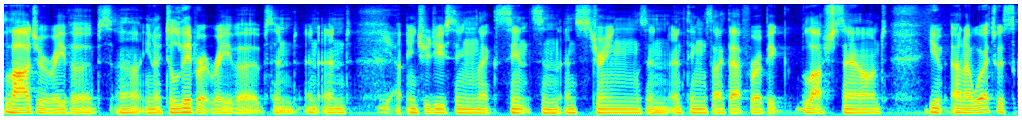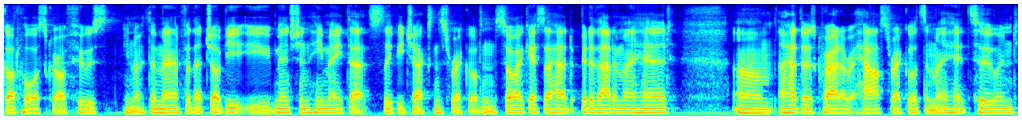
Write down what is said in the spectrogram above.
larger reverbs, uh, you know, deliberate reverbs and and and Yeah. uh, introducing like synths and, and strings and, and things like that for a big lush sound. You and I worked with Scott Horscroft, who was you know the man for that job. You you mentioned he made that Sleepy Jackson's record, and so I guess I had a bit of that in my head. Um, I had those Crowded House records in my head too, and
